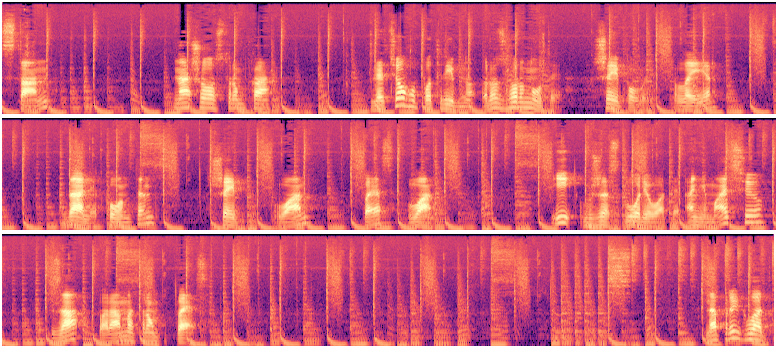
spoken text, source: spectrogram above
стан нашого струмка. Для цього потрібно розгорнути шейповий леєр. Далі Contents, Shape 1, Path 1. І вже створювати анімацію за параметром Path. Наприклад,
